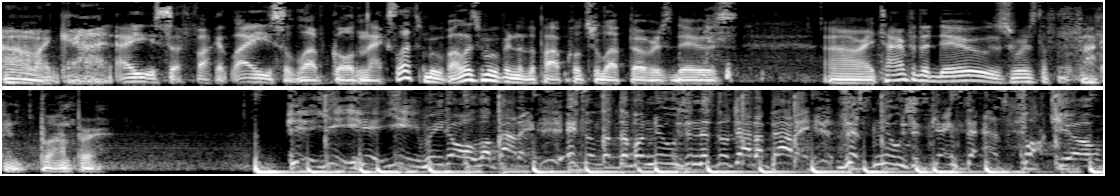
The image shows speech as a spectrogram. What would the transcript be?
Oh my god, I used to fuck it. I used to love Golden Axe. Let's move on. Let's move into the pop culture leftovers news. All right, time for the news. Where's the fucking bumper? Hear ye, hear ye, read all about it. It's the leftover news and there's no doubt about it. This news is gangsta as fuck, yo.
